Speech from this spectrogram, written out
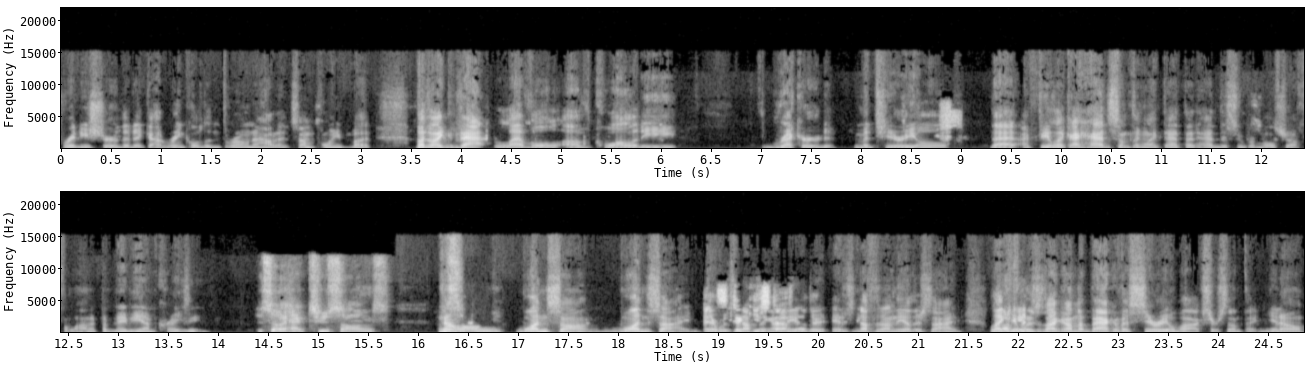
pretty sure that it got wrinkled and thrown out at some point. But but like that level of quality record material that I feel like I had something like that that had the Super Bowl shuffle on it, but maybe I'm crazy. So it had two songs no, song. one song, one side. And there was nothing stuff. on the other. There's nothing on the other side. Like okay. it was like on the back of a cereal box or something. You know.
